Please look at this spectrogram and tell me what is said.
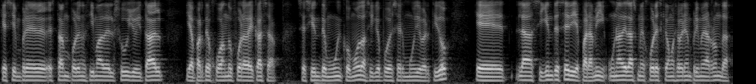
que siempre están por encima del suyo y tal, y aparte jugando fuera de casa se siente muy cómodo, así que puede ser muy divertido. Eh, la siguiente serie, para mí, una de las mejores que vamos a ver en primera ronda,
